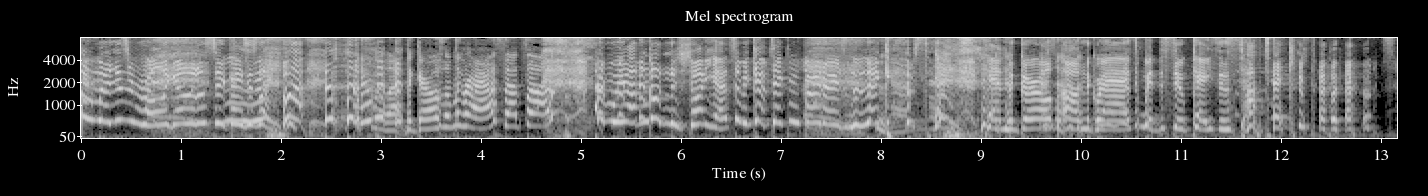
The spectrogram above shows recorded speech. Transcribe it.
And we're just rolling our little suitcases like, "Ah!" We're like, the girls on the grass, that's us. and we hadn't gotten the shot yet, so we kept taking photos, and then they kept saying, "Can the girls on the grass with the suitcases stop taking photos?"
